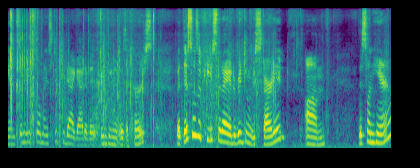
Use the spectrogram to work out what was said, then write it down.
and somebody stole my stitchy bag out of it, thinking it was a purse. But this was a piece that I had originally started. Um, this one here.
